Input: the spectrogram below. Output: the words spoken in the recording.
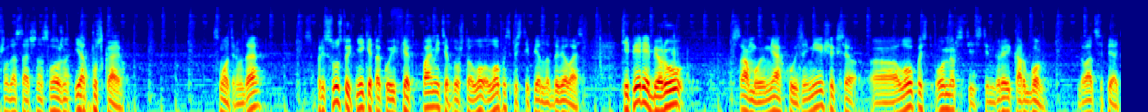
что достаточно сложно, и отпускаю. Смотрим, да? Присутствует некий такой эффект памяти, потому что лопасть постепенно довелась. Теперь я беру самую мягкую из имеющихся э, лопасть Омерсти Stingray Carbon 25.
